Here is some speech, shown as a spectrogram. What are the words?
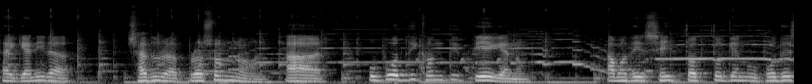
তাই জ্ঞানীরা, সাধুরা প্রসন্ন হন। আর উপদ্দিখন্তি তে জ্ঞানম আমাদের সেই তত্ত্বজ্ঞান উপদেশ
